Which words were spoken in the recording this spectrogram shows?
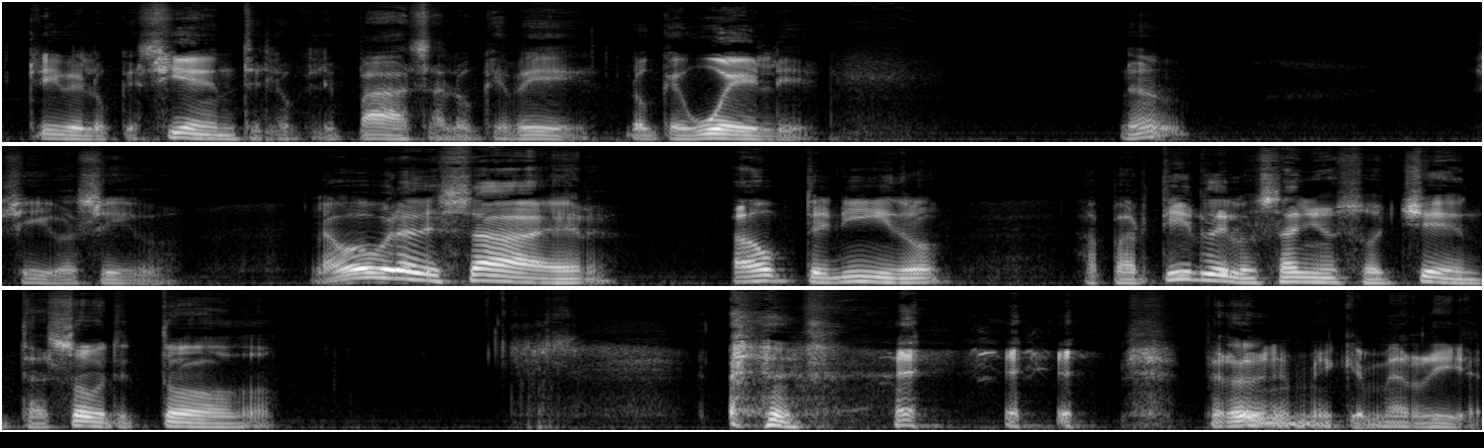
Escribe lo que siente, lo que le pasa, lo que ve, lo que huele. ¿No? Sigo, sigo. La obra de Saer ha obtenido, a partir de los años 80, sobre todo, perdónenme que me ría,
